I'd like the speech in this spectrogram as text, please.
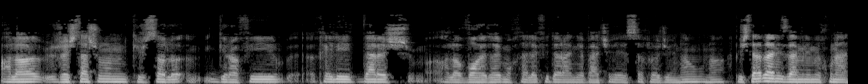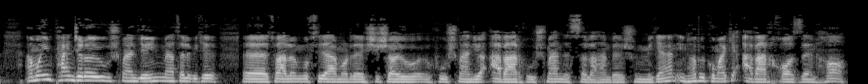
حالا رشتهشون کریستالوگرافی خیلی درش حالا واحدهای مختلفی دارن یا بچه استخراج اینها اونها بیشتر در این زمینه می‌خونن. اما این پنجره هوشمند یا این مطلبی که تو الان گفتی در مورد شیشه هوشمند یا ابر هوشمند اصطلاحا بهشون میگن اینها به کمک ابرخازن ها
